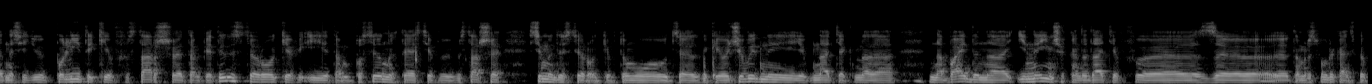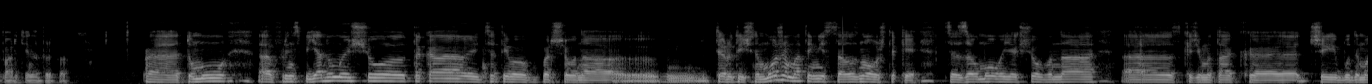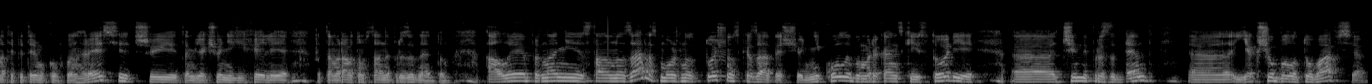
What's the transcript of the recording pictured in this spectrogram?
значить, політиків старше там 50 років і там посилених тестів старше 70 років. Тому це такий очевидний як натяк на, на Байдена і на інших кандидатів з там республіканської партії, наприклад. Е, Тому, е, в принципі, я думаю, що така ініціатива, по-перше, вона теоретично може мати місце, але знову ж таки, це за умови, якщо вона, е, скажімо так, чи буде мати підтримку в Конгресі, чи там, якщо Нікі Хейлі там раптом стане президентом. Але принаймні станом на зараз можна точно сказати, що ніколи в американській історії чинний президент, якщо балотувався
